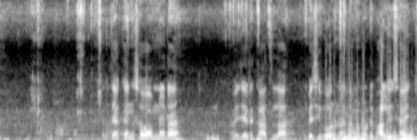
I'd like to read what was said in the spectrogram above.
দেখেন সব আপনারা। ওই যে একটা কাতলা বেশি বড় নয় তো মোটামুটি ভালোই সাইজ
